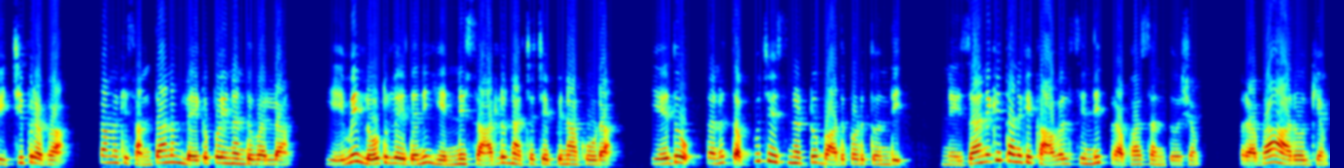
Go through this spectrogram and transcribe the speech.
పిచ్చి ప్రభ. తమకి సంతానం లేకపోయినందువల్ల ఏమీ లోటు లేదని ఎన్నిసార్లు నచ్చ చెప్పినా కూడా ఏదో తను తప్పు చేసినట్టు బాధపడుతుంది. నిజానికి తనకి కావలసింది ప్రభా సంతోషం. ప్రభ ఆరోగ్యం.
